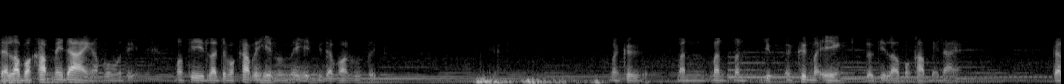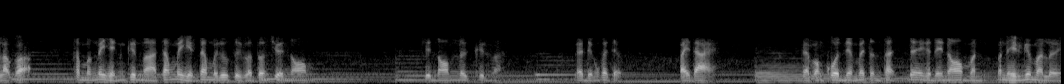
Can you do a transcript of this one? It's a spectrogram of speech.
แต่เราบังคับไม่ได้ครับบางทีบางทีเราจะบังคับให้เห็นมันไม่เห็นมีแต่ความรู้สึก มันคือมันมันมันยึมันขึ้นมาเอง โดยที่เราบังคับไม่ได้ แต่เราก็ถ้ามันไม่เห็นขึ้นมาทั้งไม่เห็นทั้งไม่รู้สึกเราต้องเช่วยน้อมเช่วยน้อมนึกขึ้นมา แล้วเดี๋ยวมันก็จะไปได้ แต่บางคนเนี่ยไม่ตันได้ก็ได้น้อมมันมันเห็นขึ้นมาเลย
